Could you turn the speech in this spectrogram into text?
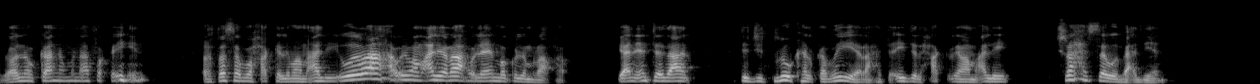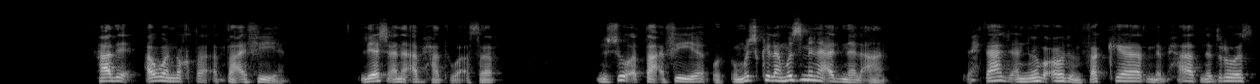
لأنهم كانوا منافقين. اغتصبوا حق الإمام علي وراحوا والإمام علي راح والأئمة كلهم راحوا. يعني أنت إذا تجي تلوك هالقضية راح تعيد الحق الإمام علي إيش راح تسوي بعدين؟ هذه أول نقطة الطائفية. ليش أنا أبحث وأصر؟ نشوء الطائفية ومشكلة مزمنة عندنا الآن. يحتاج أن نقعد نفكر نبحث ندرس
